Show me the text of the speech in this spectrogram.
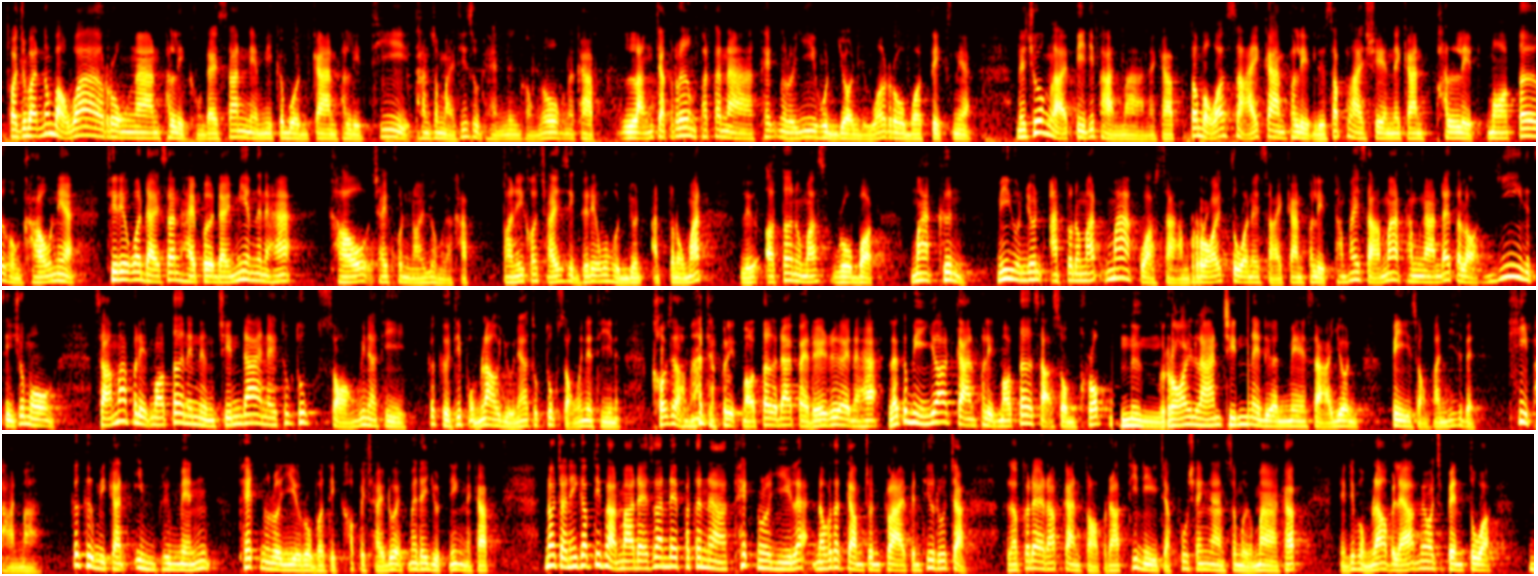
ปัจจุบันต้องบอกว่าโรงงานผลิตของไดซันเนี่ยมีกระบวนการผลิตที่ทันสมัยที่สุดแห่งหนึ่งของโลกนะครับ หลังจากเริ่มพัฒนาเทคโนโลยีหุ่นยนต์หรือว่า robotics เนี่ยในช่วงหลายปีที่ผ่านมานะครับ ต้องบอกว่าสายการผลิตหรือ supply chain ในการผลิตมอเตอร์ของเขาเนี่ยที่เรียกว่า Dyson Hyperdymium เนี่ยนะฮะเขาใช้คนน้อยลงแล้วครับ ตอนนี้เขาใช้สิ่งที่เรียกว่าหุ่นยนต์อัตโนมัติ หรือ autonomous robot มากขึ้น มีหุ่นยนต์อัตโนมัติมากกว่า 300 ตัวในสายการผลิตทำให้สามารถทำงานได้ตลอด 24 ชั่วโมง สามารถผลิตมอเตอร์ใน 1 ชิ้นได้ในทุก ๆ 2 วินาที ก็คือที่ผมเล่าอยู่เนี่ยทุก ๆ 2 วินาทีเนี่ยเขาจะสามารถจะผลิตมอเตอร์ได้ไปเรื่อยๆนะฮะ แล้วก็มียอดการผลิตมอเตอร์สะสมครบ 100 ล้านชิ้นในเดือนเมษายน ปี 2021 ที่ผ่านมา ก็คือมีการ implement เทคโนโลยี robotic เข้าไปใช้ด้วยไม่ได้หยุดนิ่งนะครับ นอกจากนี้ครับที่ผ่านมาไดซันได้พัฒนาเทคโนโลยีและนวัตกรรมจนกลายเป็นที่รู้จัก แล้วก็ได้รับการตอบรับที่ดีจากผู้ใช้งานเสมอมาครับ อย่างที่ผมเล่าไปแล้วไม่ว่าจะเป็นตัว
